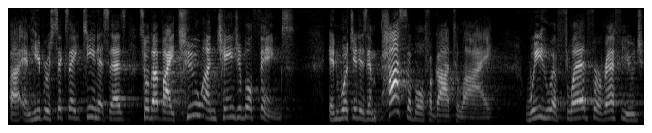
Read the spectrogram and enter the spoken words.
Uh, in Hebrews 6:18 it says, "So that by two unchangeable things, in which it is impossible for God to lie, we who have fled for refuge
